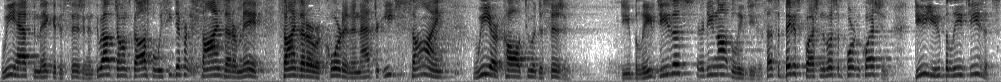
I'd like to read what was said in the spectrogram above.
we have to make a decision. And throughout John's gospel, we see different signs that are made, signs that are recorded. And after each sign, we are called to a decision. Do you believe Jesus or do you not believe Jesus? That's the biggest question, the most important question. Do you believe Jesus?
